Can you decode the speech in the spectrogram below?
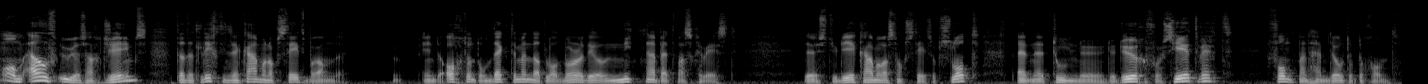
Om elf uur zag James dat het licht in zijn kamer nog steeds brandde. In de ochtend ontdekte men dat Lord Borrowdale niet naar bed was geweest. De studeerkamer was nog steeds op slot en eh, toen de, de deur geforceerd werd, vond men hem dood op de grond.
